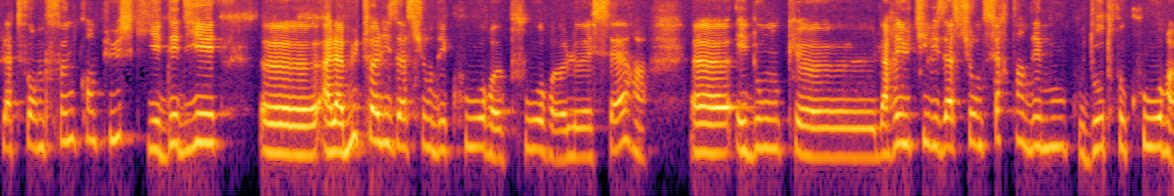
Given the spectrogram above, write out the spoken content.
plateforme Fun Campus qui est dédiée euh, à la mutualisation des cours pour euh, l'ESR euh, et donc la réutilisation de certains des MOOC ou d'autres cours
